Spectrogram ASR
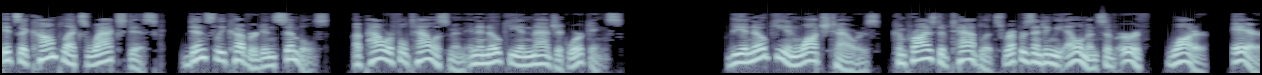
It's a complex wax disc, densely covered in symbols, a powerful talisman in Enochian magic workings. The Enochian watchtowers, comprised of tablets representing the elements of earth, water, air,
